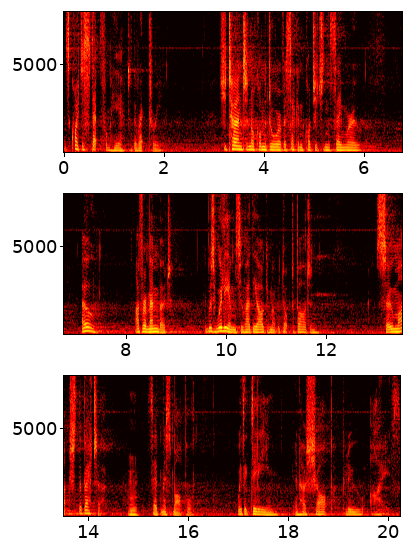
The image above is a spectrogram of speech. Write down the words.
It's quite a step from here to the rectory. She turned to knock on the door of a second cottage in the same row. Oh, I've remembered. It was Williams who had the argument with Dr. Barden. So much the better, hmm. said Miss Marple, with a gleam in her sharp blue eyes.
